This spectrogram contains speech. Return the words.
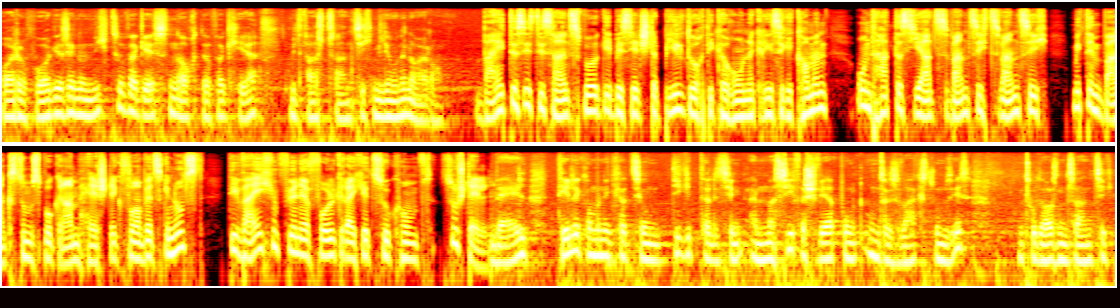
Euro vorgesehen und nicht zu vergessen auch der Verkehr mit fast 20 Millionen Euro. Weiters ist die Salzburger bis jetzt stabil durch die Corona-Krise gekommen und hat das Jahr 2020 mit dem Wachstumsprogramm Hashtag Vorwärts genutzt, die Weichen für eine erfolgreiche Zukunft zu stellen. Weil Telekommunikation, Digitalisierung ein massiver Schwerpunkt unseres Wachstums ist. Und 2020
